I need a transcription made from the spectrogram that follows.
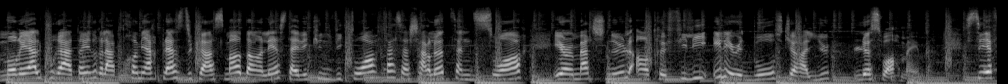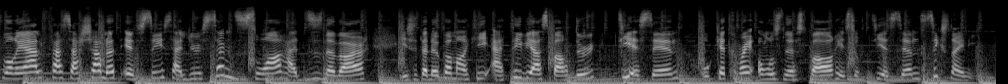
Montréal pourrait atteindre la première place du classement dans l'Est avec une victoire face à Charlotte samedi soir et un match nul entre Philly et les Red Bulls qui aura lieu le soir même. CF Montréal face à Charlotte FC, ça a lieu samedi soir à 19h et c'est à ne pas manquer à TVA Sport 2, TSN, au 91.9 Sport et sur TSN 690.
